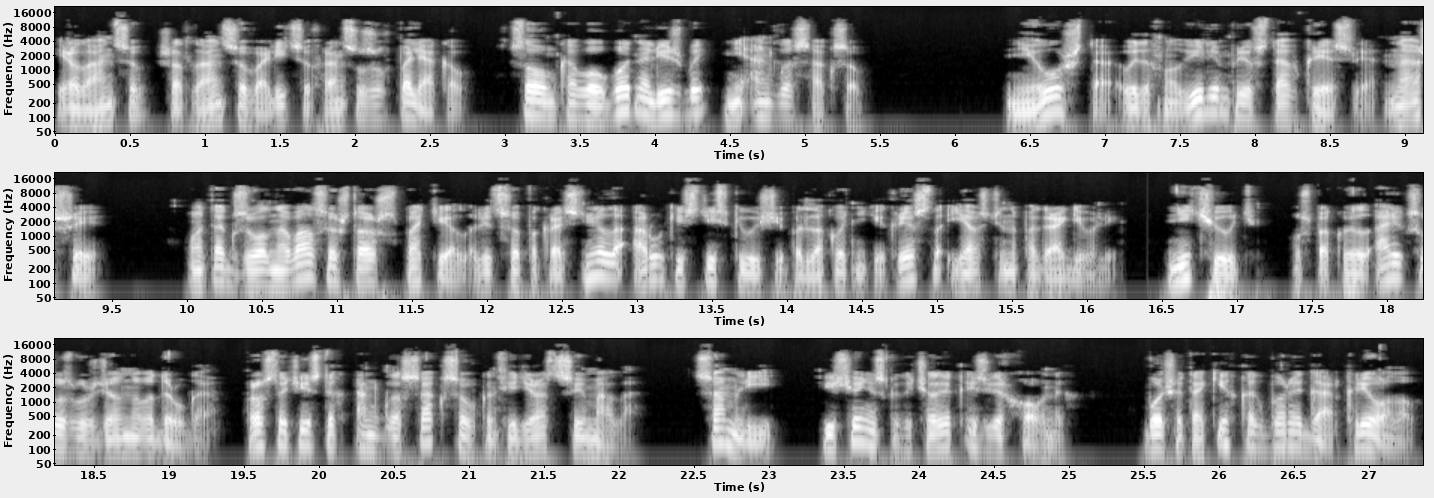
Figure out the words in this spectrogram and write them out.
Ирландцев, шотландцев, валийцев, французов, поляков. Словом, кого угодно, лишь бы не англосаксов». «Неужто?» — выдохнул Вильям, привстав в кресле. «Наши?» Он так взволновался, что аж вспотел, лицо покраснело, а руки, стискивающие подлокотники кресла, явственно подрагивали. «Ничуть. — успокоил Алекс возбужденного друга. «Просто чистых англосаксов в конфедерации мало. Сам Ли, еще несколько человек из верховных. Больше таких, как Борегар, креолов.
